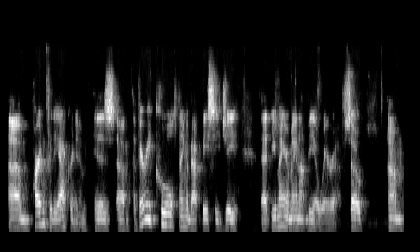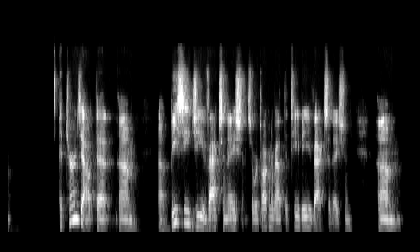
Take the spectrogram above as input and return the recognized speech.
um, pardon for the acronym, is um, a very cool thing about BCG that you may or may not be aware of. So um, it turns out that um, BCG vaccination, so we're talking about the TB vaccination, um,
